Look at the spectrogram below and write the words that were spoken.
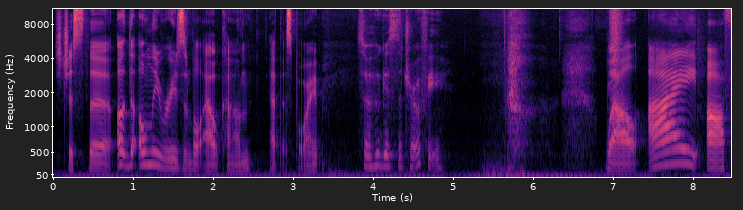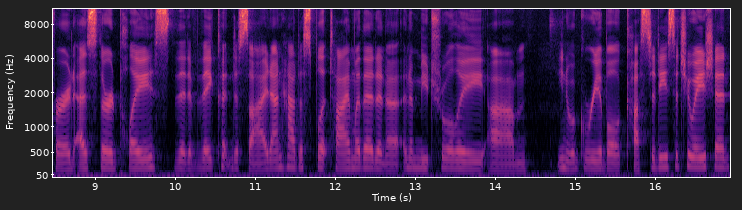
It's just the oh, the only reasonable outcome at this point. So who gets the trophy? Well, I offered as third place that if they couldn't decide on how to split time with it in a, in a mutually, um, you know, agreeable custody situation,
